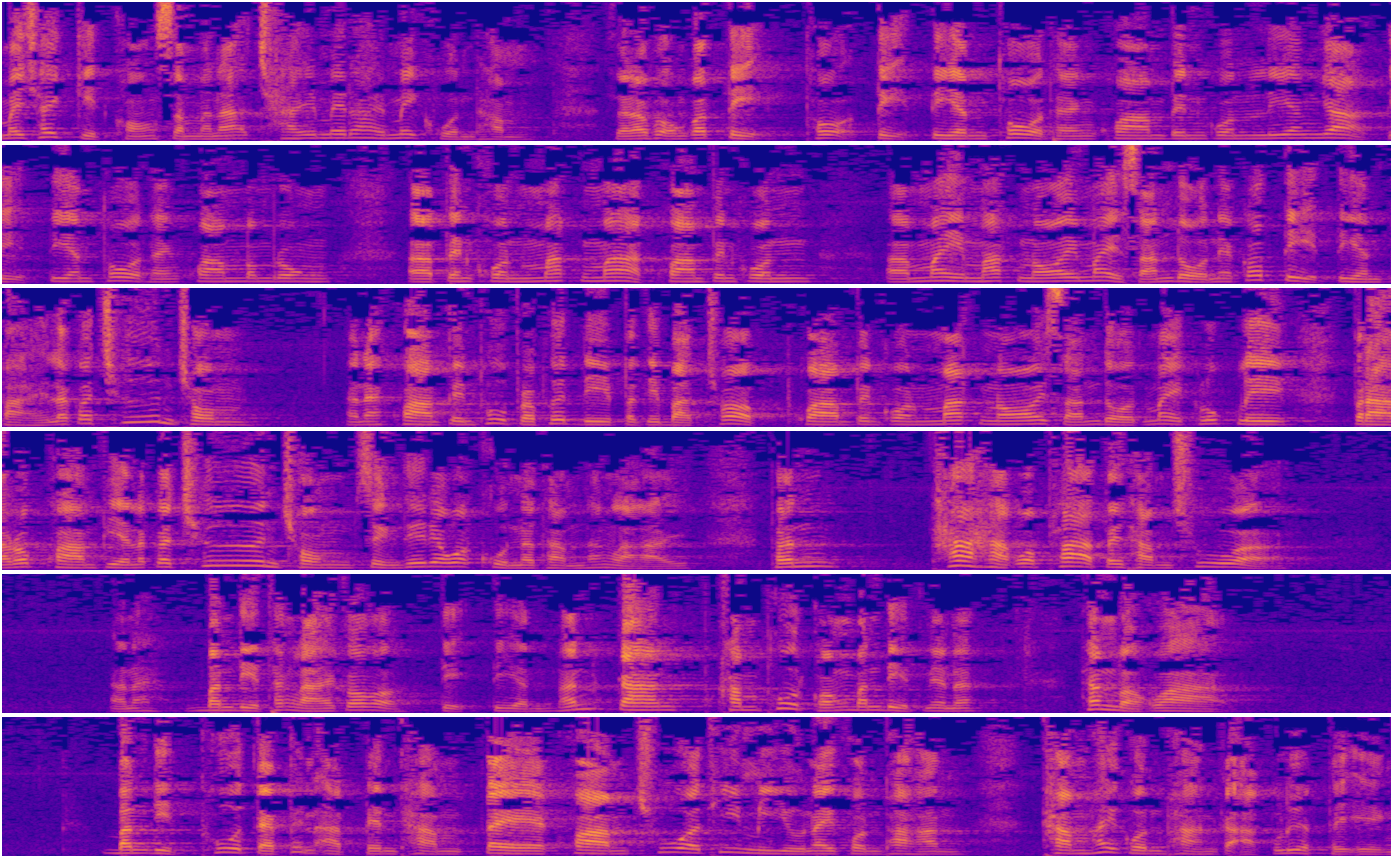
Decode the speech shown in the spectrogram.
ไม่ใช่กิจของสมณะใช้ไม่ได้ไม่ควรทำแต่แล้วพระองค์ก็ติโทติเตียนโทษแห่งความเป็นคนเลี้ยงยากติเตียนโทษแห่งความบำรงเป็นคนมักมากความเป็นคน ไม่มักน้อยไม่สันโดษเนี่ยก็ติเตียนไปแล้วก็ชื่นชมนะความเป็นผู้ประพฤติดีปฏิบัติชอบ ความเป็นคนมักน้อยสันโดษไม่คลุกคลีปรารบความเพียรแล้วก็ชื่นชมสิ่งที่เรียกว่าคุณธรรมทั้งหลาย เพราะถ้าหากว่าพลาดไปทำชั่วนะบัณฑิตทั้งหลายก็ติเตียนนั้นการคำพูดของบัณฑิตเนี่ยนะท่านบอกว่า บัณฑิตพูดแต่เป็นอัดเป็นธรรม แต่ความชั่วที่มีอยู่ในคนพาลทำให้คนผ่านกระอักเลือดไปเอง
